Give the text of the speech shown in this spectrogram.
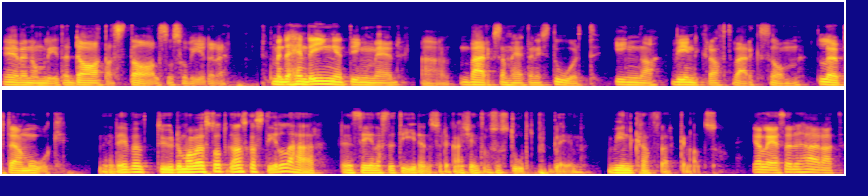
även om lite data stals och så vidare. Men det hände ingenting med uh, verksamheten i stort. Inga vindkraftverk som löpte amok. Det är väl tur. De har väl stått ganska stilla här den senaste tiden, så det kanske inte var så stort problem. Vindkraftverken alltså. Jag läser det här att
